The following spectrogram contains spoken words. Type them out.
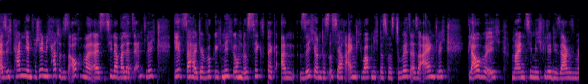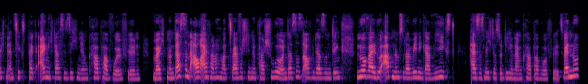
also ich kann jeden verstehen, ich hatte das auch mal als Ziel, aber letztendlich geht es da halt ja wirklich nicht um das Sixpack an sich und das ist ja auch eigentlich überhaupt nicht das, was du willst. Also eigentlich glaube ich, meinen ziemlich viele, die sagen, sie möchten ein Sixpack, eigentlich, dass sie sich in ihrem Körper wohlfühlen möchten. Und das sind auch einfach nochmal zwei verschiedene Paar Schuhe. Und das ist auch wieder so ein Ding, nur weil du abnimmst oder weniger wiegst, heißt es nicht, dass du dich in deinem Körper wohlfühlst. Wenn du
